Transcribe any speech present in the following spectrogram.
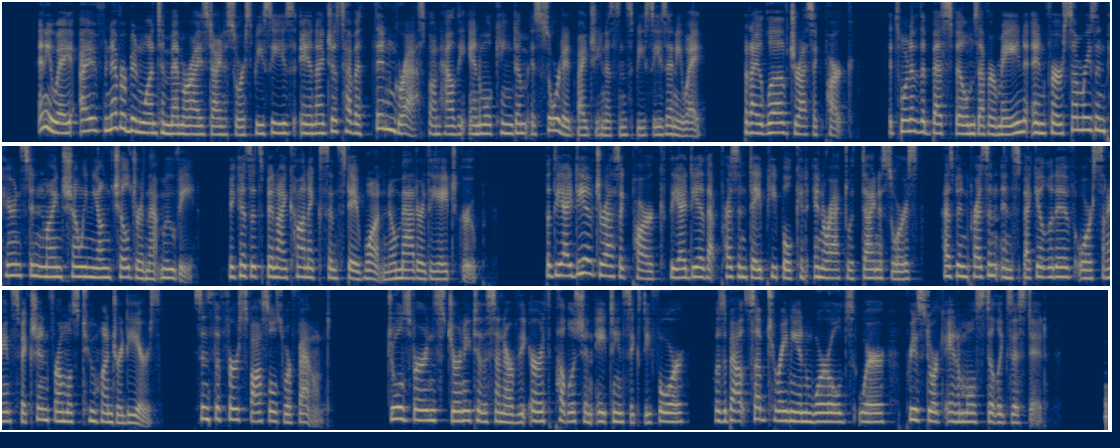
Anyway, I've never been one to memorize dinosaur species, and I just have a thin grasp on how the animal kingdom is sorted by genus and species anyway. But I love Jurassic Park. It's one of the best films ever made, and for some reason, parents didn't mind showing young children that movie, because it's been iconic since day one, no matter the age group. But the idea of Jurassic Park, the idea that present day people could interact with dinosaurs, has been present in speculative or science fiction for almost 200 years, since the first fossils were found. Jules Verne's Journey to the Center of the Earth, published in 1864, was about subterranean worlds where prehistoric animals still existed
